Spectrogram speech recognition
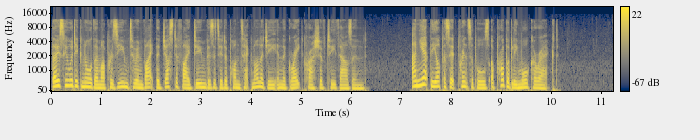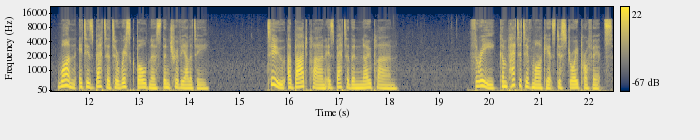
Those who would ignore them are presumed to invite the justified doom visited upon technology in the great crash of 2000. And yet the opposite principles are probably more correct. 1. It is better to risk boldness than triviality. 2. A bad plan is better than no plan. 3. Competitive markets destroy profits.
